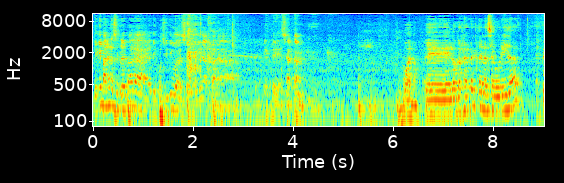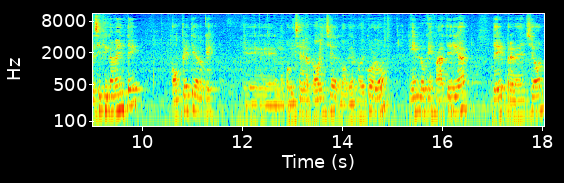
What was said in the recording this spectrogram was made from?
¿De qué manera se prepara el dispositivo de seguridad para este certamen? Bueno, eh, lo que respecta a la seguridad, específicamente compete a lo que es eh, la policía de la provincia, del gobierno de Córdoba, en lo que es materia de prevención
